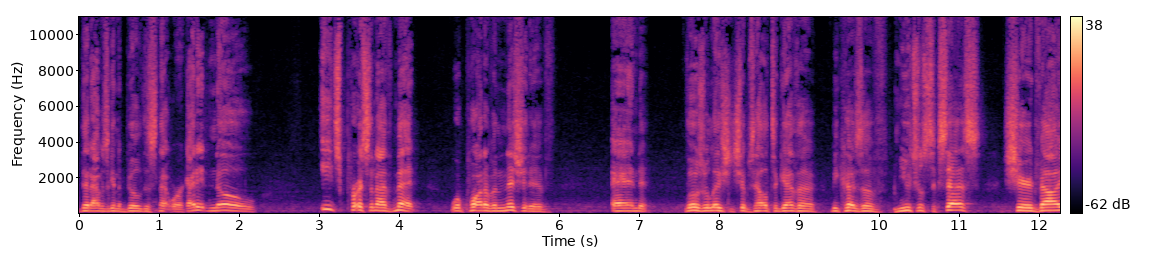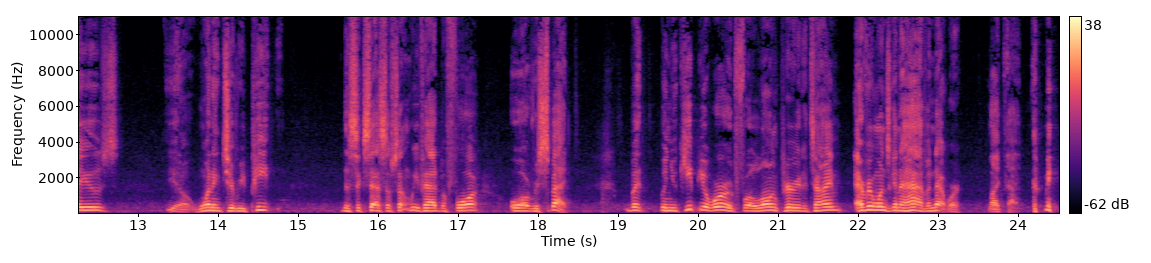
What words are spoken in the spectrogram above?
that I was going to build this network. I didn't know each person I've met were part of an initiative and those relationships held together because of mutual success, shared values, you know, wanting to repeat the success of something we've had before or respect. But when you keep your word for a long period of time, everyone's going to have a network like that. I mean,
